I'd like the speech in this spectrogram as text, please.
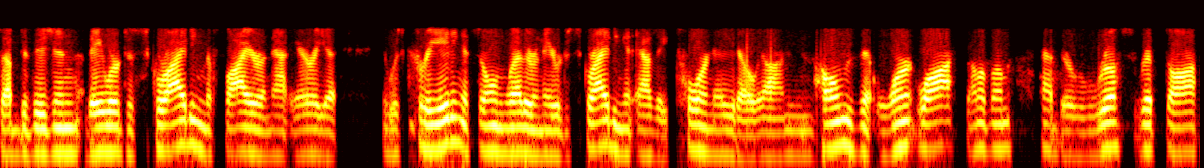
subdivision. They were describing the fire in that area it was creating its own weather, and they were describing it as a tornado. I mean, homes that weren't lost, some of them had their roofs ripped off,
